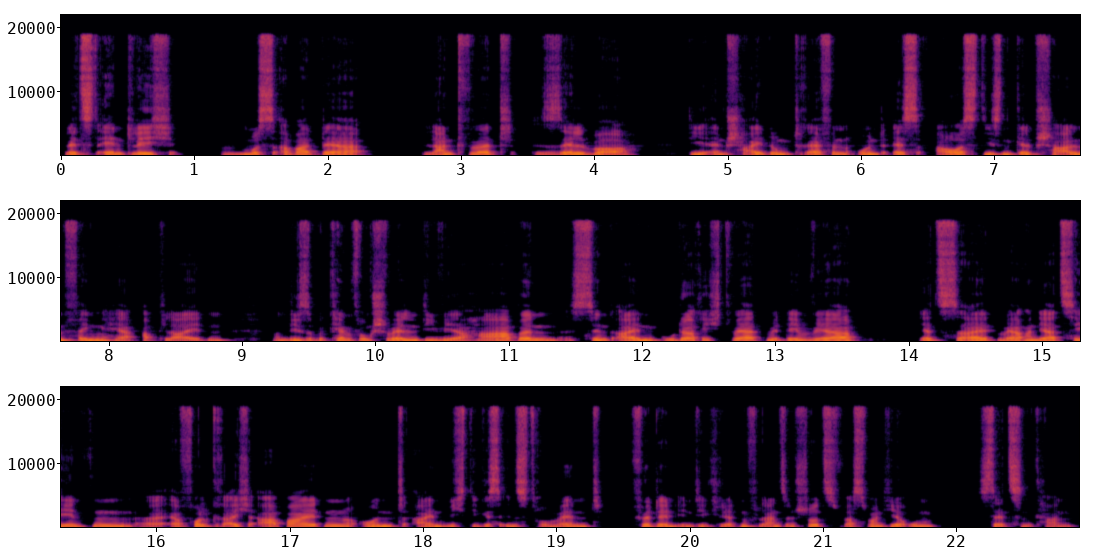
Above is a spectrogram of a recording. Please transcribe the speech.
Letztendlich muss aber der Landwirt selber die Entscheidung treffen und es aus diesen Gelbschalenfängen her ableiten. Und diese Bekämpfungsschwellen, die wir haben, sind ein guter Richtwert, mit dem wir jetzt seit mehreren Jahrzehnten äh, erfolgreich arbeiten und ein wichtiges Instrument für den integrierten Pflanzenschutz, was man hier umsetzen kann.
